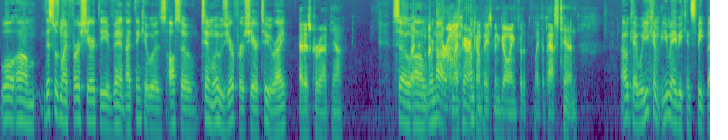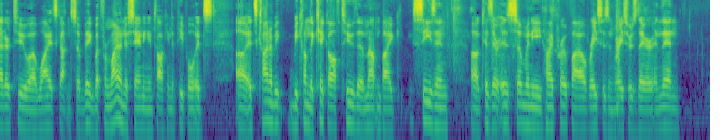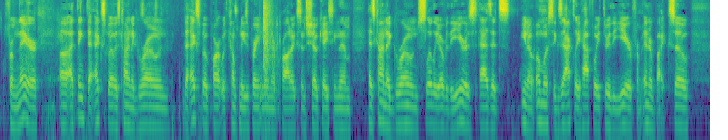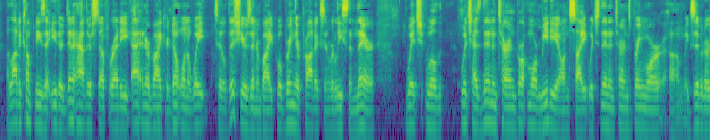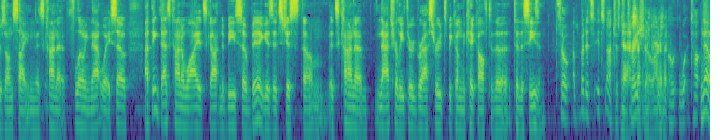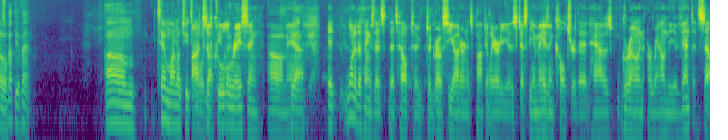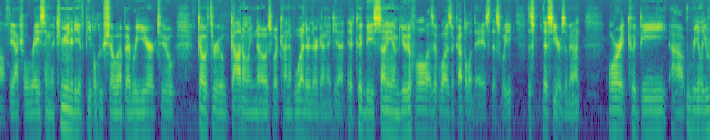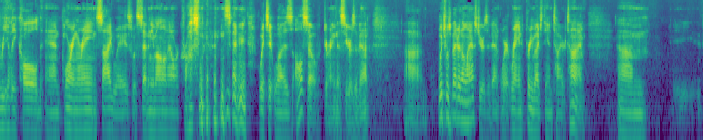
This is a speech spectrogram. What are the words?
Well, um, this was my first year at the event. I think it was also Tim. It was your first year too, right? That is correct. Yeah. So But, um, we're not. our- my parent I'm- company's been going for the like the past ten. Okay, well, you can you maybe can speak better to uh, why it's gotten so big, but from my understanding and talking to people, it's uh, it's kind of be, become the kickoff to the mountain bike season because there is so many high profile races and racers there, and then from there, uh, I think the expo has kind of grown. The expo part with companies bringing in their products and showcasing them has kind of grown slowly over the years as it's you know almost exactly halfway through the year from Interbike. So a lot of companies that either didn't have their stuff ready at Interbike or don't want to wait till this year's Interbike will bring their products and release them there, which will which has then in turn brought more media on site, which then in turns bring more um, exhibitors on site, and it's kind of flowing that way. So I think that's kind of why it's gotten to be so big. Is it's just um, it's kind of naturally through grassroots become the kickoff to the to the season. So, uh, but it's it's not just Yeah, a trade show. part of it. Oh, what, tell, No. tell us about the event. Um, Tim, why don't you tell Lots them of about the cool racing. Oh man. Yeah. It one of the things that's that's helped to, to grow Sea Otter and its popularity is just the amazing culture that has grown around the event itself, the actual racing, the community of people who show up every year to go through God only knows what kind of weather they're going to get. It could be sunny and beautiful as it was a couple of days this week, this this year's event, or it could be uh, really really cold and pouring rain sideways with 70 mile an hour crosswinds. I mean, which it was also during this year's event uh, which was better than last year's event where it rained pretty much the entire time. Um,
